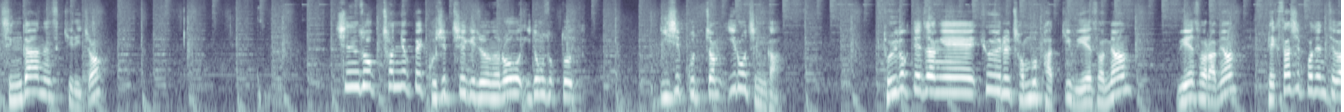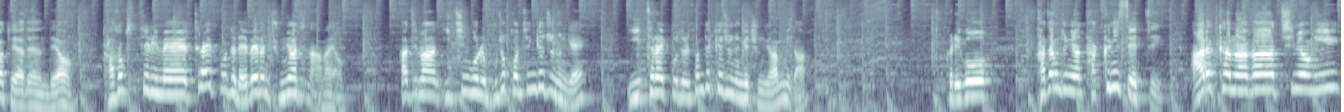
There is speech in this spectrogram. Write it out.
증가하는 스킬이죠. 신속 1697 기준으로 이동 속도 29.15 증가. 돌격 대장의 효율을 전부 받기 위해서면 위해서라면 140%가 돼야 되는데요. 가속 스트림의 트라이포드 레벨은 중요하진 않아요. 하지만 이 친구를 무조건 챙겨주는 게 이 트라이포드를 선택해주는 게 중요합니다. 그리고 가장 중요한 다크니스 엣지 아르카나가 치명이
